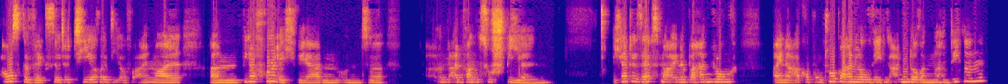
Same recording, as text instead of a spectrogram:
ausgewechselte Tiere, die auf einmal ähm, wieder fröhlich werden und, äh, und anfangen zu spielen. Ich hatte selbst mal eine Behandlung, eine Akupunkturbehandlung wegen anderen Dingen,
